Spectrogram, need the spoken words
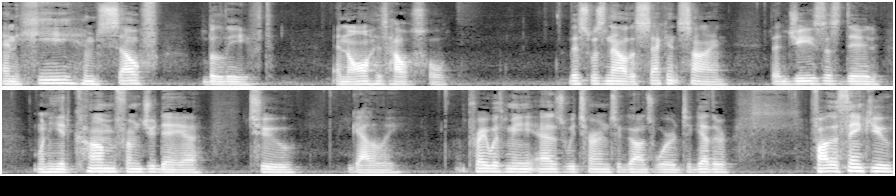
And he himself believed, and all his household. This was now the second sign that Jesus did when he had come from Judea to Galilee. Pray with me as we turn to God's word together. Father, thank you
